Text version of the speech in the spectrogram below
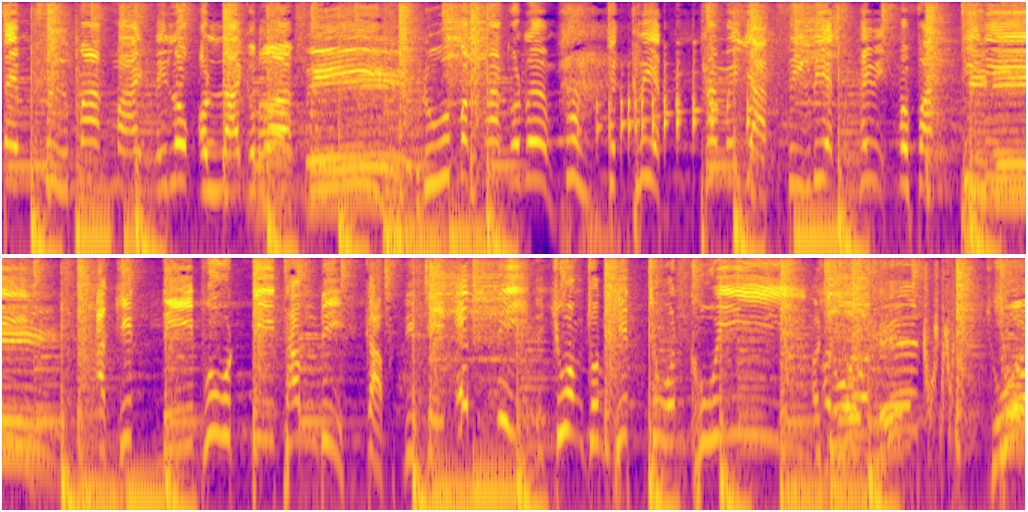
เต็มสื่อมากมายในโลกออนไลน์ก็มากมีรู้มากๆก็เริ่มจะเครียด ถ้าไม่อยากซีเรียสให้มาฟังที่นี่อาคิดดีพูดดีทำดีกับดีเจเอ็ดดี้ในช่วงชวนคิดชวนคุยเอาชวนคิดชวน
